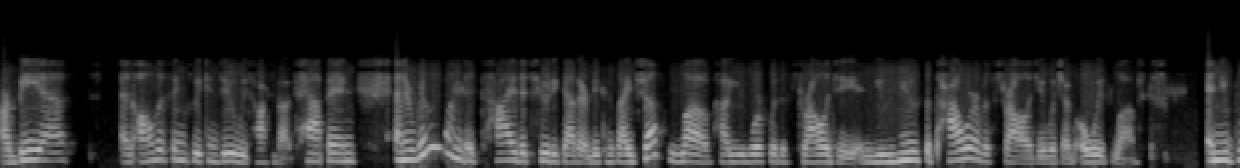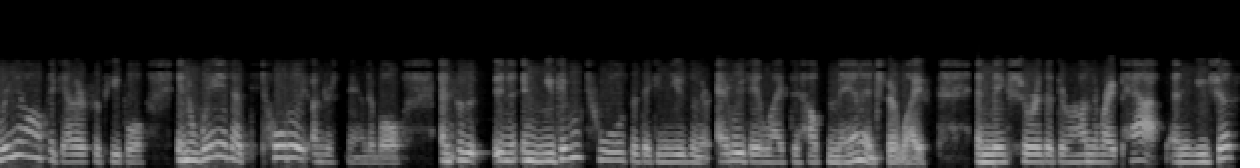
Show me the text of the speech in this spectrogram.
our BS, and all the things we can do. We talked about tapping. And I really wanted to tie the two together because I just love how you work with astrology and you use the power of astrology, which I've always loved, and you bring it all together for people in a way that's totally understandable. And so that, and, and you give them tools that they can use in their everyday life to help manage their life and make sure that they're on the right path. And you just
